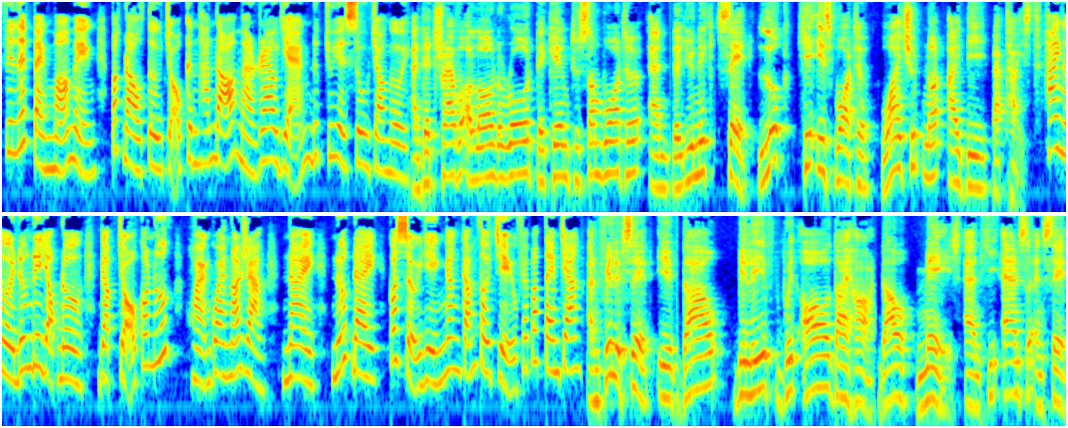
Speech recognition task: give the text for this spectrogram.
Philip bèn mở miệng bắt đầu từ chỗ kinh thánh đó mà rao giảng Đức Chúa Giêsu cho người. And they traveled along the road. They came to some water, and the eunuch said, Look, here is water. Why should not I be baptized? Hai người đương đi dọc đường gặp chỗ có nước Hoàng quan nói rằng, này, nước đây, có sự gì ngăn cấm tôi chịu phép bắp tem chăng? And Philip said, If thou believe with all thy heart, thou mayest. And he answered and said,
